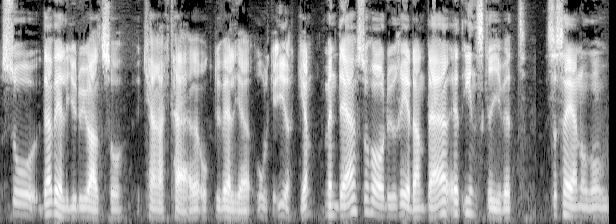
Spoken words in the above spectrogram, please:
så där väljer du ju alltså karaktärer och du väljer olika yrken. Men där så har du redan där ett inskrivet, så att säga, någon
